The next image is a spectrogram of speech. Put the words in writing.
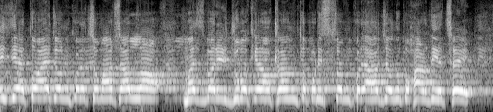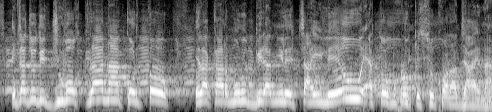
এই যে এত আয়োজন করেছ, মাশাআল্লাহ মাঝবাড়ির যুবকের অক্লান্ত পরিশ্রম করে আয়োজন উপহার দিয়েছে। এটা যদি যুবকরা না করত, এলাকার মুরব্বীরা মিলে চাইলেও এত বড় কিছু করা যায় না।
